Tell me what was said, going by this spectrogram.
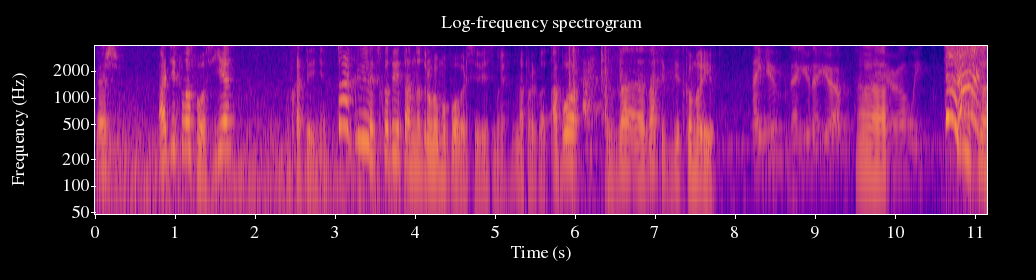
Кажеш, а діхлофос є в хатині? Так, е, сходи там на другому поверсі візьми, наприклад. Або за, засіб від комарів. Thank you, thank you, thank you. I'm here all week. Звісно.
